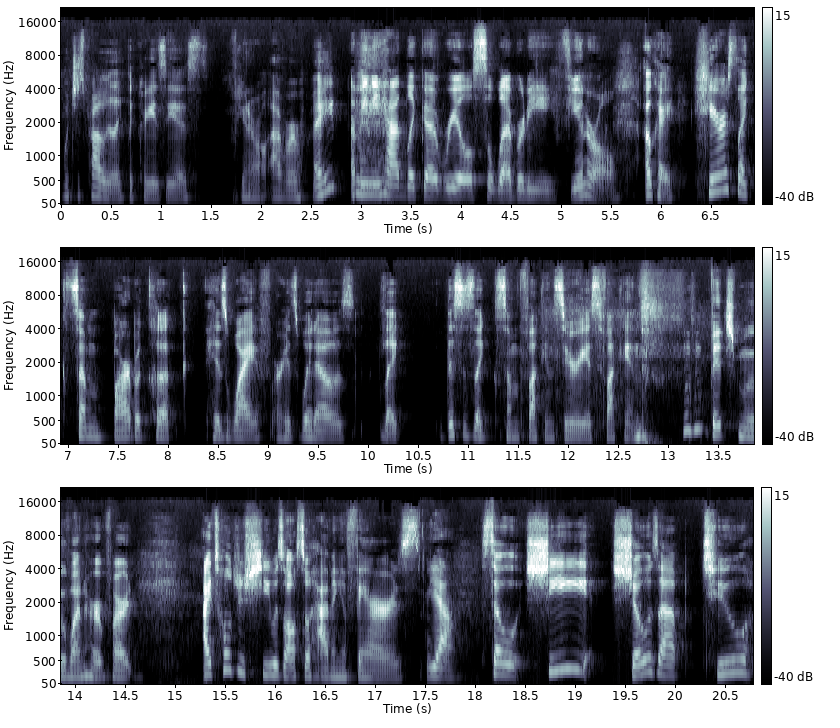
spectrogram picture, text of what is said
which is probably like the craziest funeral ever, right? I mean, he had like a real celebrity funeral. Okay, here's like some Barbara Cook, his wife or his widow's, like, this is like some fucking serious fucking bitch move on her part. I told you she was also having affairs. Yeah. So she shows up to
